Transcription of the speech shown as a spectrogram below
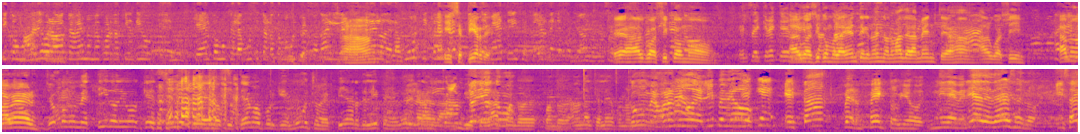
y como usted dijo la otra vez, no me acuerdo quién dijo que, que él como que la música lo toma muy personal y él Ajá. se cree lo de la música Y se pierde. se mete y se pierde en ese mundo. Es algo así no. como. Él se cree que él Algo así como la gente que no es normal de la mente, ajá, algo así. Vamos a ver. Yo como metido digo que sí, que lo quitemos porque mucho se pierde, el IPE se ve el gran cambio Yo que digo da como- cuando, cuando anda el teléfono. Como mejor amigo del Lipe, viejo, Es que- está perfecto, viejo. Ni debería de dárselo. Y sabe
